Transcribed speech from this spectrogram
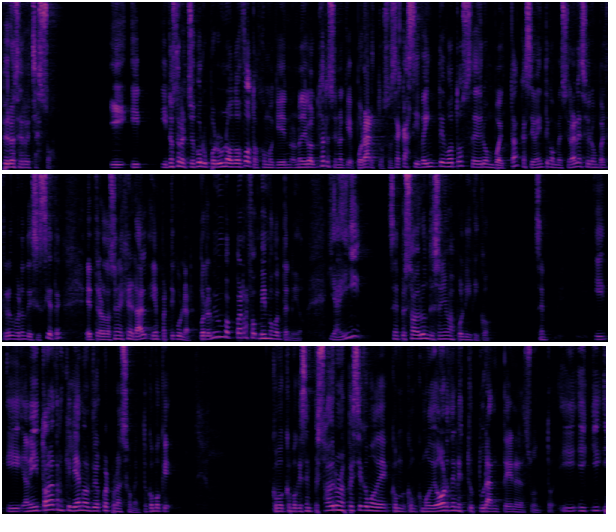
Pero se rechazó. Y, y- y no se rechazó por, por uno o dos votos, como que no, no llegó al tercio, sino que por hartos. O sea, casi 20 votos se dieron vuelta, casi 20 convencionales se dieron vuelta, creo que fueron 17, entre la votación en general y en particular, por el mismo párrafo, mismo contenido. Y ahí se empezó a ver un diseño más político. Se em- y, y a mí toda la tranquilidad me volvió al cuerpo en ese momento. Como que, como, como que se empezó a ver una especie como de, como, como- de orden estructurante en el asunto. ¿Y, y- y-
